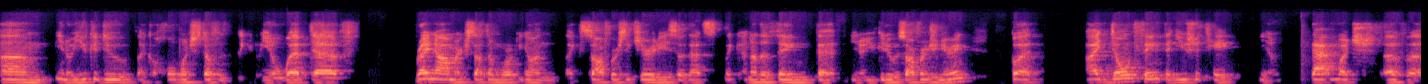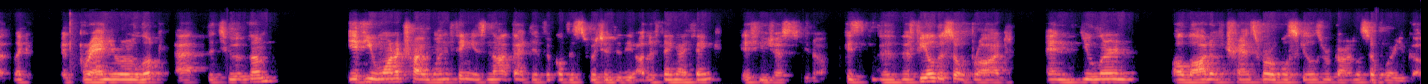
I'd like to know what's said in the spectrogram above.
Um, you know, you could do like a whole bunch of stuff with you know web dev. Right now, Microsoft, I'm working on like software security, so that's like another thing that you know you could do with software engineering. But I don't think that you should take you know that much of a like a granular look at the two of them. If you want to try one thing, it's not that difficult to switch into the other thing, I think, if you just, you know, because the, the field is so broad and you learn a lot of transferable skills regardless of where you go.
